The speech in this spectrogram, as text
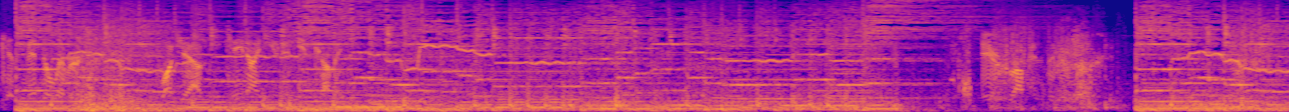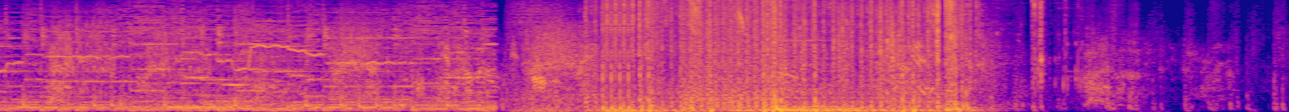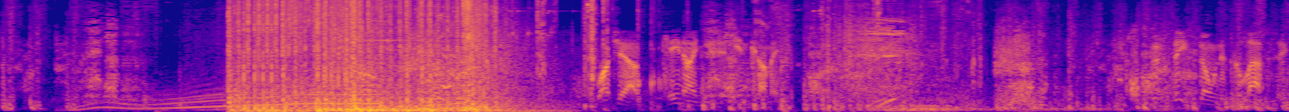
tank has been delivered. Watch out. K-9 unit incoming. Airdrop has been delivered. Chip terminal is almost ready. Watch out. K-9 unit incoming. The safe zone is collapsing.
